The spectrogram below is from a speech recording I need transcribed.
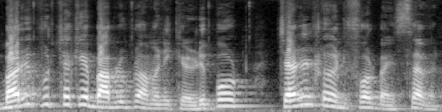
বারুইপুর থেকে বাবলু প্রামাণিকের report channel twenty four by seven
